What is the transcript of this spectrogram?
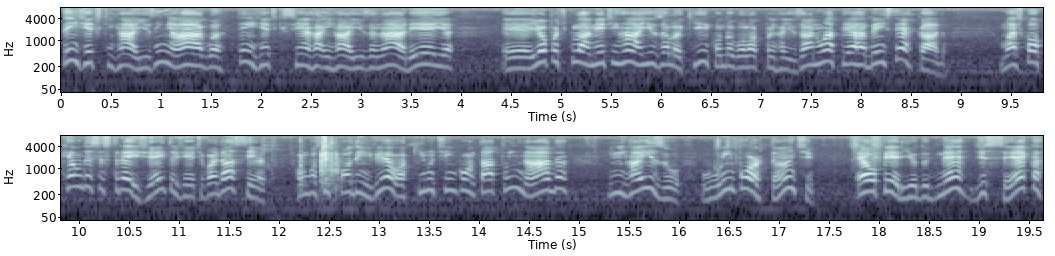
Tem gente que enraiza em água, tem gente que se enraiza na areia. É, eu particularmente enraizo ela aqui, quando eu coloco para enraizar, numa terra bem estercada. Mas qualquer um desses três jeitos, gente, vai dar certo. Como vocês podem ver, ó, aqui não tinha contato em nada, enraizou. O importante é o período né, de seca,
